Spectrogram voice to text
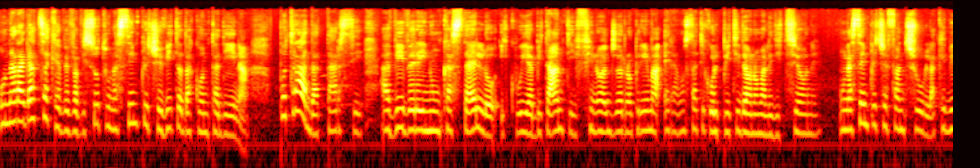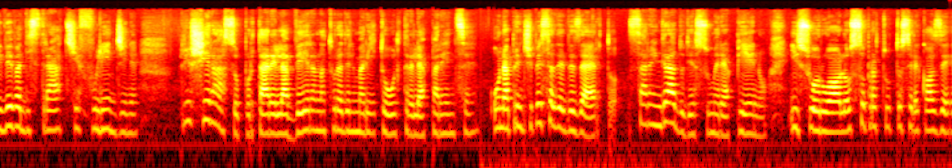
Una ragazza che aveva vissuto una semplice vita da contadina potrà adattarsi a vivere in un castello i cui abitanti fino al giorno prima erano stati colpiti da una maledizione? Una semplice fanciulla che viveva di stracci e fuliggine riuscirà a sopportare la vera natura del marito oltre le apparenze? Una principessa del deserto sarà in grado di assumere appieno il suo ruolo, soprattutto se le cose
